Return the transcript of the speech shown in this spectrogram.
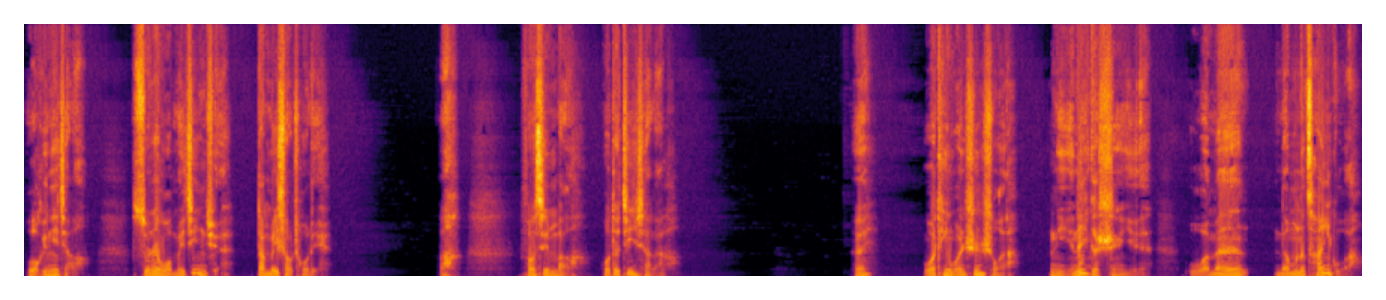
我跟你讲，虽然我没进去，但没少处理。啊，放心吧，我都记下来了。哎，我听文生说啊，你那个事业，我们能不能参与过啊？”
